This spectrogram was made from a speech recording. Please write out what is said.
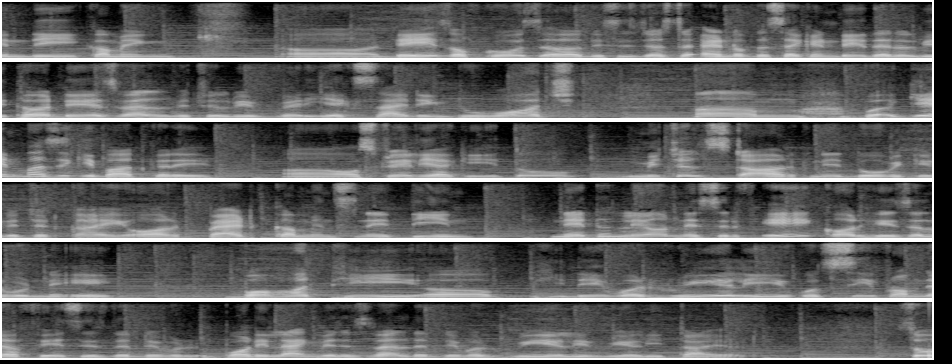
in the coming days of course uh, this is just the end of the second day there will be third day as well which will be very exciting to watch um, गेंदबाजी की बात करें ऑस्ट्रेलिया की तो मिचेल स्टार्क ने दो विकेटें चटकाई और पैट कमिंस ने तीन नेथन लियोन ने सिर्फ़ एक और हेजलवुड ने एक बहुत ही they were really you could see from their faces that they were body language is well that they were really really tired so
